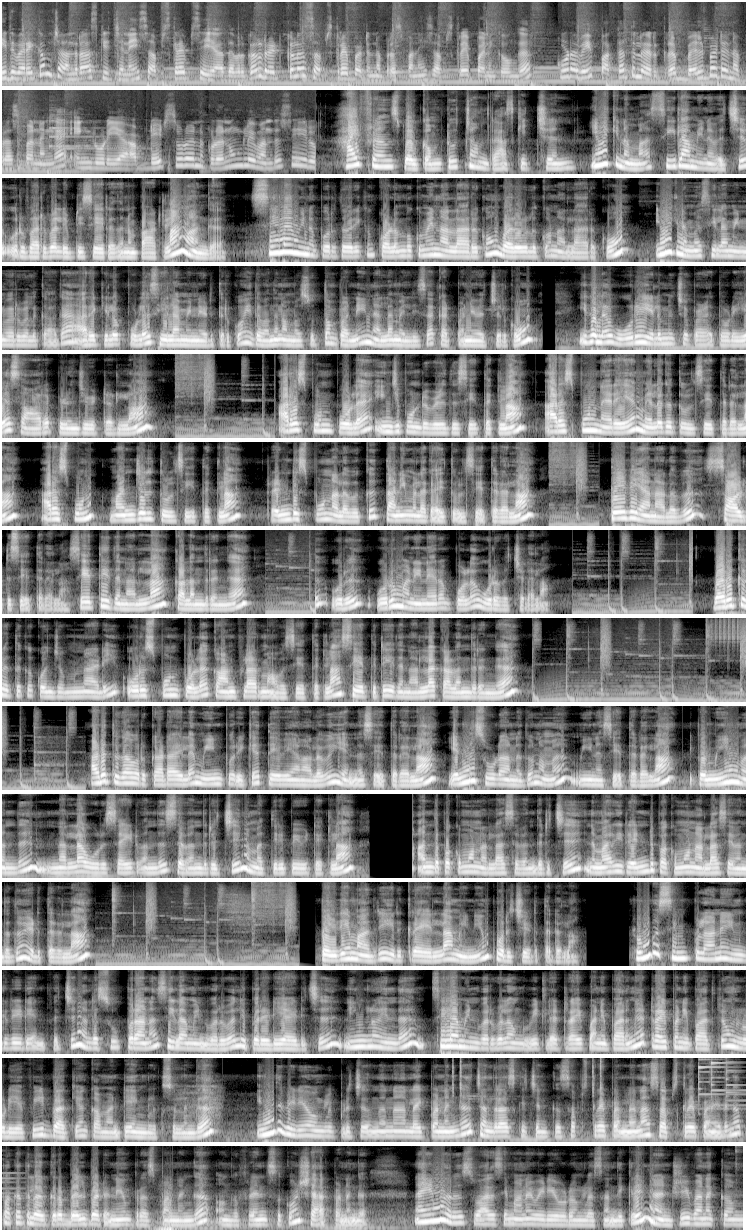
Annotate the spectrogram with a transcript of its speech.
இது வரைக்கும் சந்திராஸ் கிச்சனை சப்ஸ்கிரைப் செய்யாதவர்கள் ரெட் கலர் சப்ஸ்கிரைப் பட்டனை ப்ரெஸ் பண்ணி சப்ஸ்கிரைப் பண்ணிக்கோங்க. கூடவே பக்கத்தில் இருக்கிற பெல் பட்டனை ப்ரெஸ் பண்ணுங்க. எங்களுடைய அப்டேட்ஸ் உடனுக்குடன் உங்களை வந்து சேரும். Hi friends welcome to Chandra's kitchen. இன்னைக்கு நம்ம சீலா மீனை வச்சு ஒரு வறுவல் எப்படி செய்கிறதுன்னு பார்க்கலாம். வாங்க. சீலா மீனை பொறுத்த வரைக்கும் குழம்புக்குமே நல்லா இருக்கும் வறுவலுக்கும் நல்லா இருக்கும். நம்ம சீலா மீன் வறுவலுக்காக அரை கிலோ போல் சீலா மீன் எடுத்திருக்கோம். இதை வந்து நம்ம சுத்தம் பண்ணி நல்லா மெல்லிசாக கட் பண்ணி வச்சுருக்கோம். இதில் ஒரு எலுமிச்சை பழத்தோடைய சாரை பிழிஞ்சு விட்டுடலாம். அரை ஸ்பூன் போல் இஞ்சி பூண்டு விழுது சேர்த்துக்கலாம். அரை ஸ்பூன் நிறைய மிளகுத்தூள் சேர்த்துடலாம். அரை ஸ்பூன் மஞ்சள் தூள் சேர்த்துக்கலாம். ரெண்டு ஸ்பூன் அளவுக்கு தனி மிளகாய் தூள் சேர்த்துடலாம். தேவையான அளவு சால்ட் சேர்த்துடலாம். சேர்த்து இதை நல்லா கலந்துருங்க. ஒரு ஒரு மணி நேரம் போல் ஊற வச்சிடலாம். வறுக்கிறதுக்கு கொஞ்சம் முன்னாடி ஒரு ஸ்பூன் போல் கார்ன்ஃப்ளவர் மாவு சேர்த்துக்கலாம். சேர்த்துட்டு இதை நல்லா கலந்துருங்க. அடுத்ததாக ஒரு கடாயில் மீன் பொரிக்க தேவையான அளவு எண்ணெய் சேர்த்துடலாம். எண்ணெய் சூடானதும் நம்ம மீனை சேர்த்துடலாம். இப்போ மீன் வந்து நல்லா ஒரு சைடு வந்து செவந்துருச்சு நம்ம திருப்பி விட்டுக்கலாம். அந்த பக்கமும் நல்லா செவந்துருச்சு. இந்த மாதிரி ரெண்டு பக்கமும் நல்லா செவந்ததும் எடுத்துடலாம். இப்போ இதே மாதிரி இருக்கிற எல்லா மீனையும் பொரித்து எடுத்துடலாம். ரொம்ப சிம்பிளான இன்க்ரீடியன்ட் வச்சு நல்ல சூப்பரான சீலா மீன் வறுவல் இப்போ ரெடி ஆயிடுச்சு. நீங்களும் இந்த சீலா மீன் வறுவலை உங்கள் வீட்டில் ட்ரை பண்ணி பாருங்கள் ட்ரை பண்ணி பார்த்துட்டு உங்களுடைய ஃபீட்பேக்கையும் கமெண்ட்டையும் எங்களுக்கு சொல்லுங்கள் இந்த வீடியோ உங்களுக்கு பிடிச்சிருந்ததுன்னா லைக் பண்ணுங்கள் சந்திராஸ் கிச்சனுக்கு சப்ஸ்கிரைப் பண்ணலைன்னா சப்ஸ்கிரைப் பண்ணிவிடுங்க பக்கத்தில் இருக்கிற பெல் பட்டனையும் ப்ரெஸ் பண்ணுங்கள் உங்கள் ஃப்ரெண்ட்ஸுக்கும் ஷேர் பண்ணுங்கள் நான் இன்னொரு சுவாரஸ்யமான வீடியோவோட உங்களை சந்திக்கிறேன். நன்றி வணக்கம்.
